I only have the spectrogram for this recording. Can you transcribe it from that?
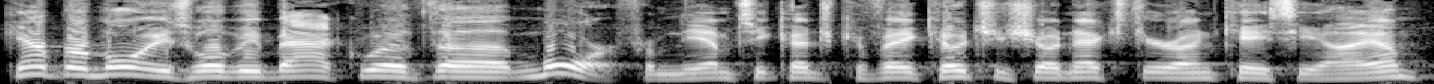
Kuemper boys. We'll be back with uh, more from the MC Country Cafe Coaches Show next year on KCIM.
